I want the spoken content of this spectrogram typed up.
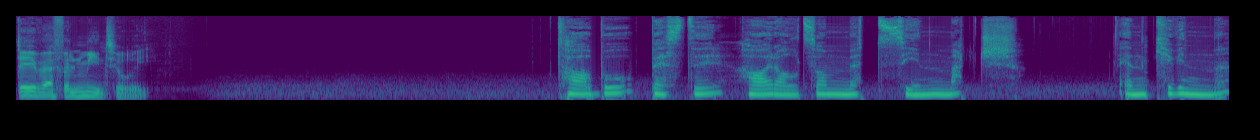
det er i hvert fald min teori. Tabo Bester har altså møtt sin match. En kvinne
